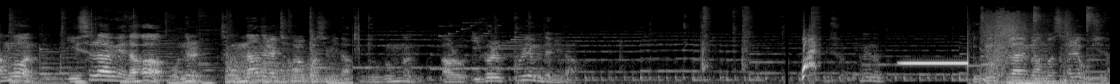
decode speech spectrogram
한번 이 슬라임에다가 오늘 장난을 쳐볼 것입니다. 녹음은 바로 이걸 뿌리면 됩니다. 녹음 슬라임을 한번 살려봅시다.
